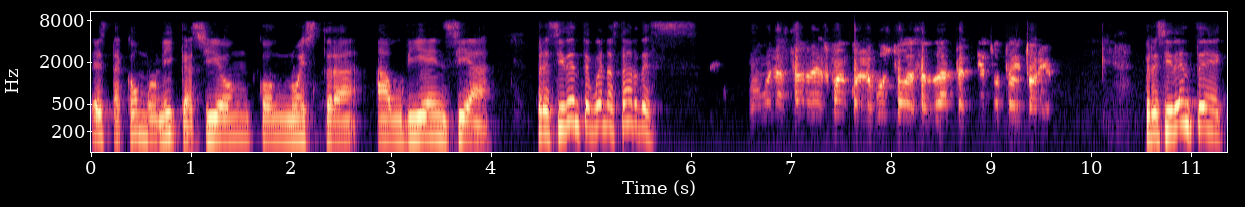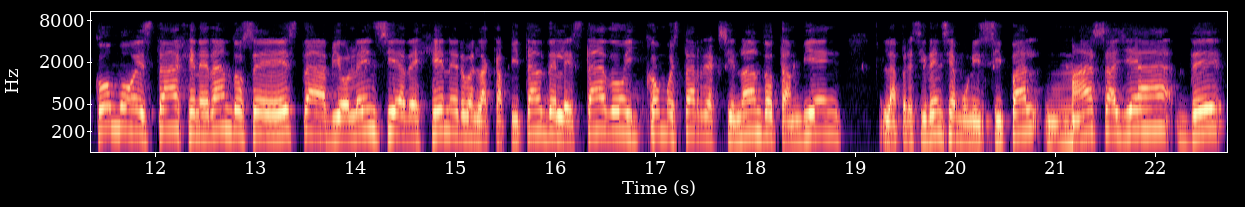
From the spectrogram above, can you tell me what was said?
esta comunicación con nuestra audiencia. Presidente, buenas tardes. Muy buenas tardes, Juan, con el gusto de saludarte en tu auditorio. Presidente, ¿cómo está generándose esta violencia de género en la capital del estado y cómo está reaccionando también la presidencia municipal más allá de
